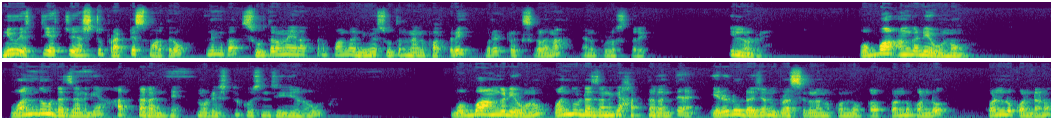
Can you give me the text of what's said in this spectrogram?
ನೀವು ಎಷ್ಟು ಹೆಚ್ಚು ಎಷ್ಟು ಪ್ರಾಕ್ಟೀಸ್ ಮಾಡ್ತಾರೋ ನಿಮ್ಗೆ ಸೂತ್ರನ ಏನಾಗ್ತಾರಪ್ಪ ಅಂದ್ರೆ ನೀವೇ ಸೂತ್ರ ನೆನಪಾಗ್ತೀರಿ, ಬರೀ ಟ್ರಿಕ್ಸ್ಗಳನ್ನು ನೆನಪಿಡಿಸ್ತೀರಿ. ಇಲ್ಲಿ ನೋಡ್ರಿ, ಒಬ್ಬ ಅಂಗಡಿಯವನು ಒಂದು ಡಜನ್ಗೆ ಹತ್ತರಂತೆ, ನೋಡ್ರಿ ಎಷ್ಟು ಕ್ವಶನ್ಸ್ ಇದೆಯಲ್ಲವು ಒಬ್ಬ ಅಂಗಡಿಯವನು ಒಂದು ಡಜನ್ಗೆ ಹತ್ತರಂತೆ, ಎರಡು ಡಜನ್ ಬ್ರಷ್ಗಳನ್ನು ಕೊಂಡು, ಕೊಂಡುಕೊಂಡು, ಕೊಂಡುಕೊಂಡನು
